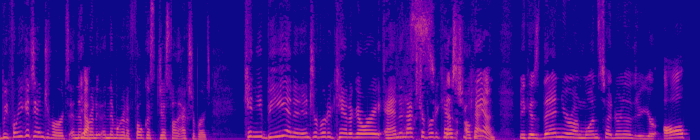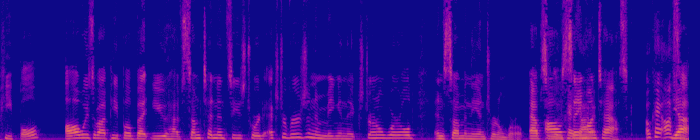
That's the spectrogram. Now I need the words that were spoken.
before you get to introverts, and then Yeah. we're gonna, and then we're going to focus just on extroverts. Can you be in an introverted category and an extroverted category? Yes, you Okay. can. Because then you're on one side or another. You're all people, always about people, but you have some tendencies toward extroversion and being in the external world and some in the internal world. Absolutely. Oh, okay, Same on it. task. Okay. Awesome. Yeah.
